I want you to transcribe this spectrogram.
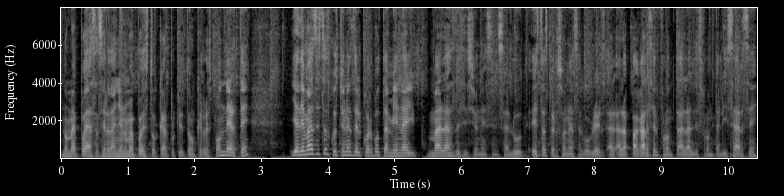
no me puedes hacer daño, no me puedes tocar porque yo tengo que responderte. Y además de estas cuestiones del cuerpo también hay malas decisiones en salud. Estas personas al, volver, al, apagarse el frontal, al desfrontalizarse,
